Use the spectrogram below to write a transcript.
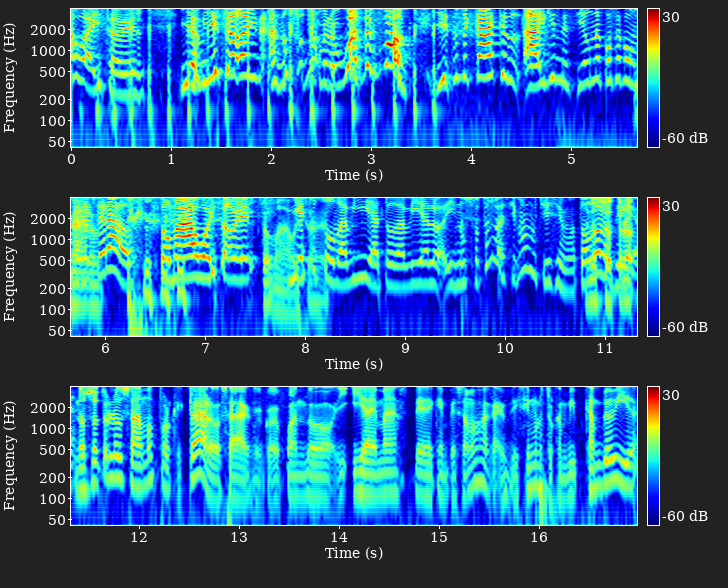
agua, Isabel. Y a mí esa vaina, a nosotros, pero what the fuck. Y entonces cada vez que alguien decía una cosa como medio Claro. alterado, toma agua, Isabel. Toma agua, y eso Isabel. todavía, todavía, lo, y nosotros lo decimos muchísimo, todos nosotros, los días. nosotros lo usamos porque, claro, o sea, cu- cuando. Y, y además, desde que empezamos a. Hicimos nuestro cambio, cambio de vida,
